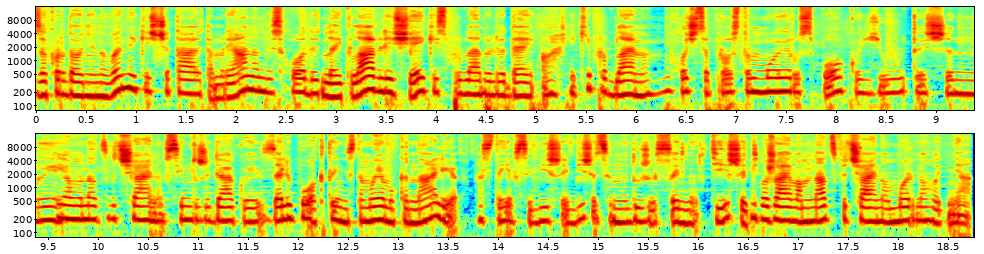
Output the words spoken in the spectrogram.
закордонні новини якісь читаю. Там Ріана десь ходить, Блейк Лавлі, ще якісь проблеми людей. Ах, які проблеми? Хочеться просто миру, спокою, тишини. Я вам надзвичайно всім дуже дякую за любу активність на моєму каналі. Вас стає все більше і більше. Це мене дуже сильно тішить. І бажаю вам надзвичайно мирного дня,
